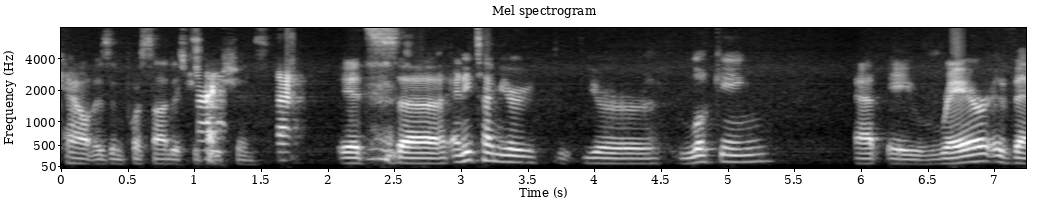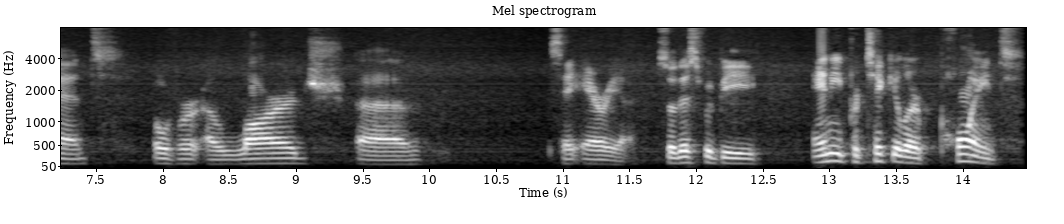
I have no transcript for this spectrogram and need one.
count is in Poisson distributions. it's uh, anytime you're you're looking at a rare event over a large, uh, say, area. So this would be any particular point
